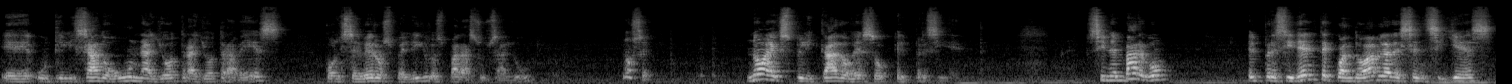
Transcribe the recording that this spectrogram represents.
eh, utilizado una y otra y otra vez, con severos peligros para su salud? No sé. No ha explicado eso el presidente. Sin embargo, el presidente cuando habla de sencillez,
